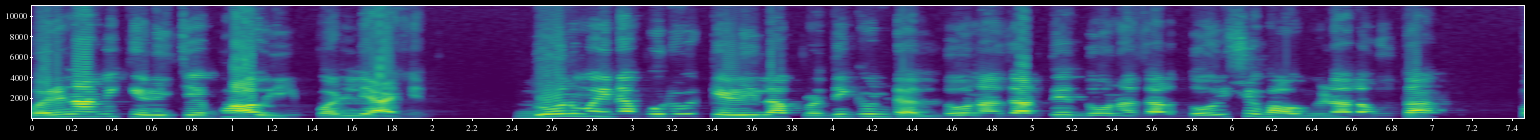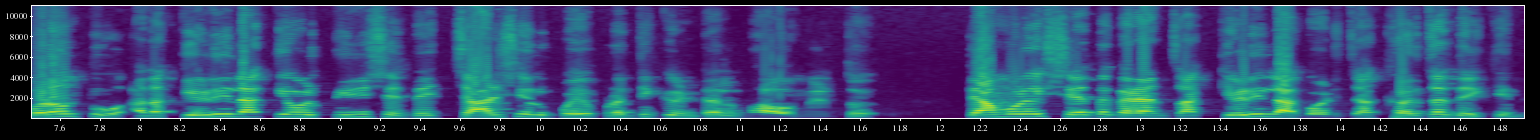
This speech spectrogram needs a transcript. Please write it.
परिणामी केळीचे भावही पडले आहेत. दोन महिन्यापूर्वी केळीला प्रति क्विंटल दोन हजार ते दोन हजार दोनशे भाव मिळाला होता. परंतु आता केळीला केवळ तीनशे ते चारशे रुपये प्रति क्विंटल भाव मिळतोय. त्यामुळे शेतकऱ्यांचा केळी लागवडीचा खर्च देखील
